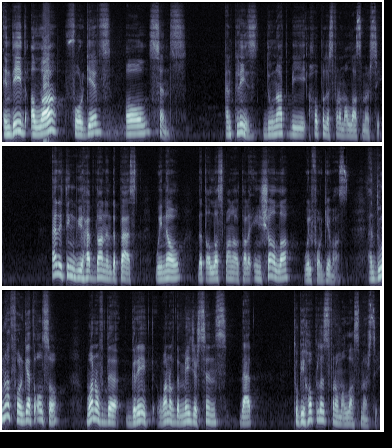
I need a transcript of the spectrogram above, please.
Indeed, Allah forgives all sins. And please do not be hopeless from Allah's mercy. Anything we have done in the past, we know that Allah subhanahu wa ta'ala, inshallah, will forgive us. And do not forget also one of the great, one of the major sins that to be hopeless from Allah's mercy.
